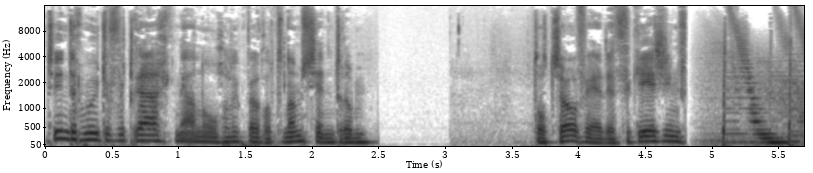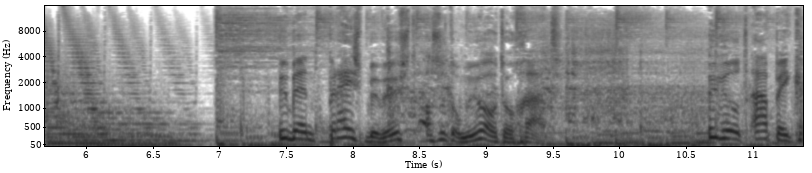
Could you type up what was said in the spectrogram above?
20 minuten vertraging na een ongeluk bij Rotterdam Centrum. Tot zover de verkeersinformatie. U bent prijsbewust als het om uw auto gaat. U wilt APK,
